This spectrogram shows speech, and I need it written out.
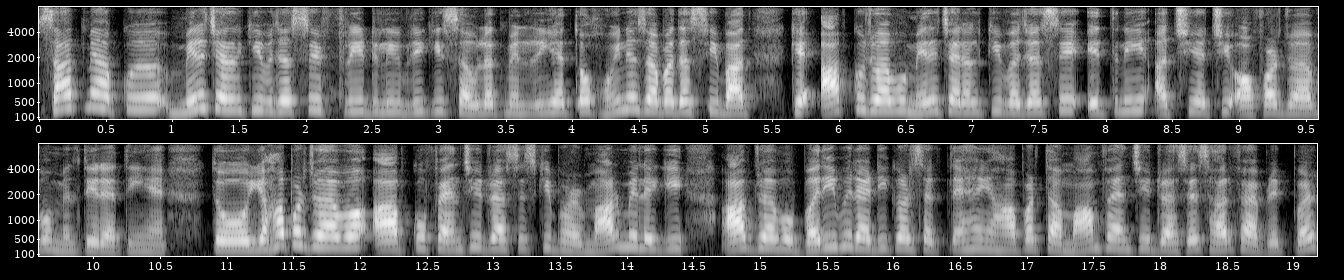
साथ में आपको मेरे चैनल की वजह से फ्री डिलीवरी की सहूलत मिल रही है। तो हुई ना ज़बरदस्त बात कि आपको जो है वो मेरे चैनल की वजह से इतनी अच्छी अच्छी ऑफ़र जो है वो मिलती रहती हैं। तो यहाँ पर जो है वो आपको फैंसी ड्रेसेस की भरमार मिलेगी। आप जो है वो बरी भी रेडी कर सकते हैं। यहाँ पर तमाम फैंसी ड्रेसेस हर फैब्रिक पर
